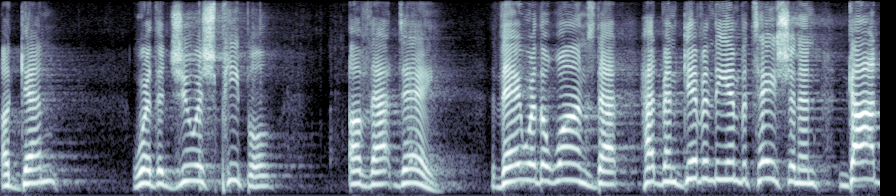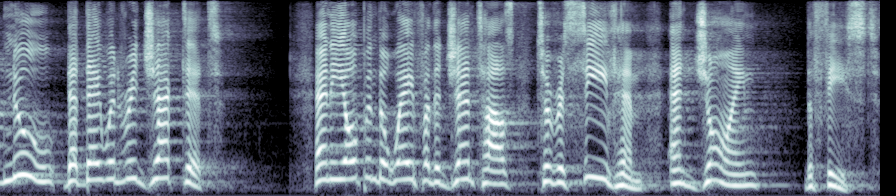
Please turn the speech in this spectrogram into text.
again, were the Jewish people of that day. They were the ones that had been given the invitation, and God knew that they would reject it. And He opened the way for the Gentiles to receive Him and join the feast.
